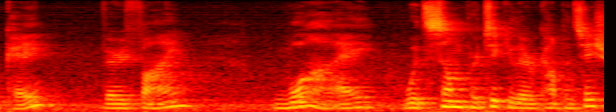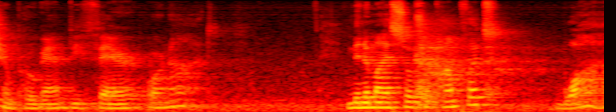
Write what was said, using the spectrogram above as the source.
Okay, very fine. Why would some particular compensation program be fair or not? Minimize social conflicts? Why?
